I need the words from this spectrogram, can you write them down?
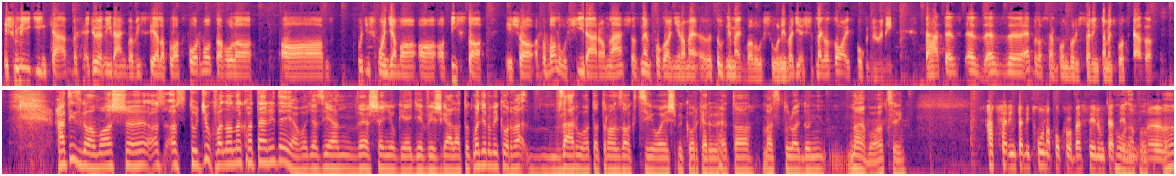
és még inkább egy olyan irányba viszi el a platformot, ahol a, a hogy is mondjam, a, a, a tiszta és a, a valós híráramlás az nem fog annyira me, tudni megvalósulni, vagy esetleg a zaj fog nőni. Tehát ez, ez, ez ebből a szempontból is szerintem egy kockázat. Hát izgalmas, az, az tudjuk, van annak határideje, hogy az ilyen versenyjogi egyéb vizsgálatok, magyarul mikor zárulhat a tranzakció, és mikor kerülhet a más tulajdonába a cég? Hát szerintem itt hónapokról beszélünk, tehát Hónapok, én, ö,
